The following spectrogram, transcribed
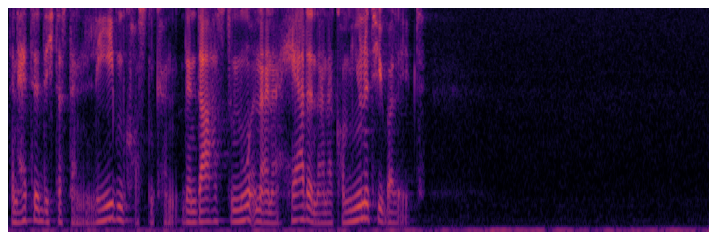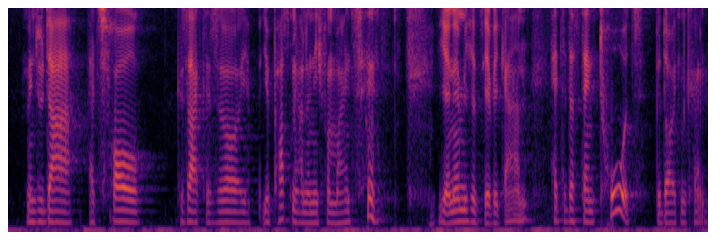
dann hätte dich das dein Leben kosten können. Denn da hast du nur in einer Herde, in einer Community überlebt. Wenn du da als Frau gesagt hast, so, ihr, ihr passt mir alle nicht vom Mindset, ich ernähre mich jetzt hier vegan, hätte das dein Tod bedeuten können.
